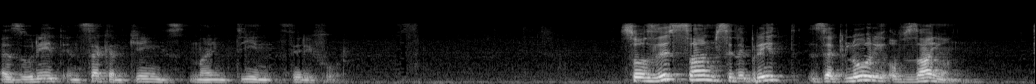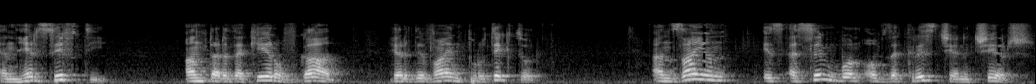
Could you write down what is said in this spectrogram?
as we read in 2 Kings 19:34. So this psalm celebrates the glory of Zion and her safety under the care of God, her divine protector. And Zion is a symbol of the Christian church.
